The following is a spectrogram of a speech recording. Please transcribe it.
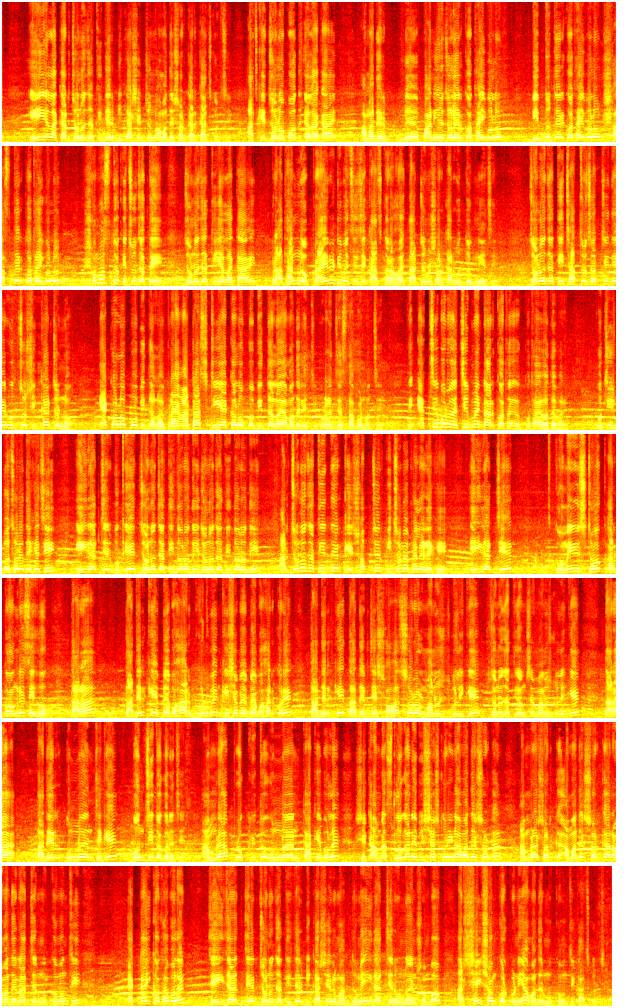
এই এলাকার জনজাতিদের বিকাশের জন্য আমাদের সরকার কাজ করছে। আজকে জনপদ এলাকায় আমাদের পানীয় জলের কথাই বলুন, বিদ্যুতের কথাই বলুন, স্বাস্থ্যের কথাই বলুন, সমস্ত কিছু যাতে জনজাতি এলাকায় প্রাধান্য প্রায়োরিটি বেসিসে কাজ করা হয়, তার জন্য সরকার উদ্যোগ নিয়েছে। জনজাতি ছাত্রছাত্রীদের উচ্চ শিক্ষার জন্য একলব্য বিদ্যালয়, প্রায় আঠাশটি একলব্য বিদ্যালয় আমাদের এই ত্রিপুরা রাজ্যে স্থাপন হচ্ছে। এর চেয়ে বড় অ্যাচিভমেন্ট আর কোথায় হতে পারে? পঁচিশ বছরে দেখেছি এই রাজ্যের বুকে জনজাতি দরদি জনজাতি দরদি, আর জনজাতিদেরকে সবচেয়ে পিছনে ফেলে রেখে এই রাজ্যের কমিউনিস্ট হোক আর কংগ্রেসই হোক, তারা তাদেরকে ব্যবহার, ভোট ব্যাংক হিসেবে ব্যবহার করে তাদেরকে, তাদের যে সহজ সরল মানুষগুলিকে, জনজাতি অংশের মানুষগুলিকে, তারা তাদের উন্নয়ন থেকে বঞ্চিত করেছে। আমরা প্রকৃত উন্নয়ন কাকে বলে সেটা আমরা স্লোগানে বিশ্বাস করি না আমাদের সরকার। আমরা সরকার, আমাদের সরকার, আমাদের রাজ্যের মুখ্যমন্ত্রী একটাই কথা বলেন যে এই রাজ্যের জনজাতিদের বিকাশের মাধ্যমেই রাজ্যের উন্নয়ন সম্ভব। আর সেই সংকল্প নিয়ে আমাদের মুখ্যমন্ত্রী কাজ করছে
